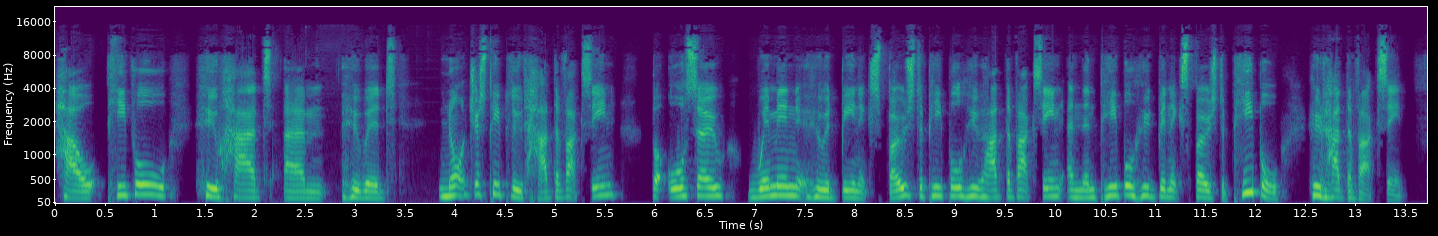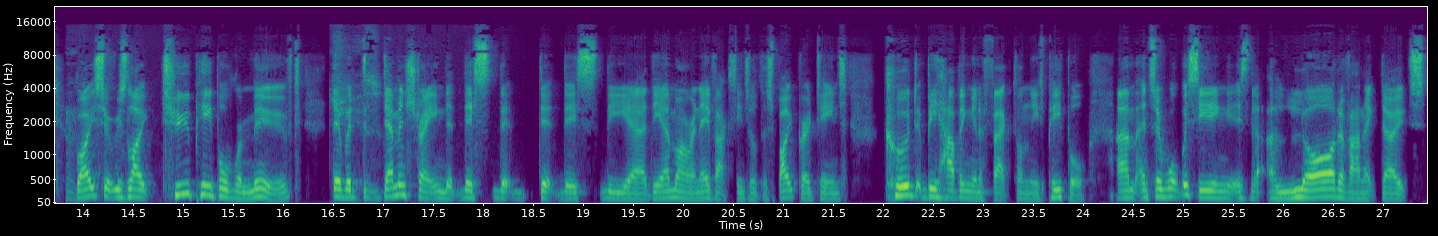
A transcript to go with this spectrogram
how people who had um, who had not just people who'd had the vaccine, but also women who had been exposed to people who had the vaccine and then people who'd been exposed to people who'd had the vaccine. Hmm. Right. So it was like two people removed. They were d- demonstrating that this, that, that this, the, uh, the mRNA vaccines or the spike proteins could be having an effect on these people. Um, and so what we're seeing is that a lot of anecdotes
